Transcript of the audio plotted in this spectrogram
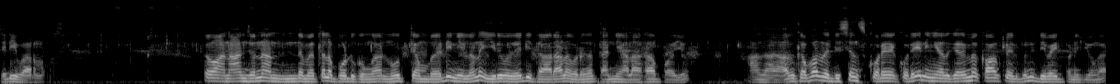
செடியும் வரணும். நான் சொன்னேன் அந்த இந்த மெத்தடில் போட்டுக்கோங்க. நூற்றி ஐம்பது அடி நீளம்னா இருபது அடி தாராளம் விடுங்க. தண்ணி அழகாக பாயும். அந்த அதுக்கப்புறம் அந்த டிஸ்டன்ஸ் குறைய குறைய நீங்கள் அதுக்கு எதுவுமே கால்குலேட் பண்ணி டிவைட் பண்ணிக்கோங்க.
